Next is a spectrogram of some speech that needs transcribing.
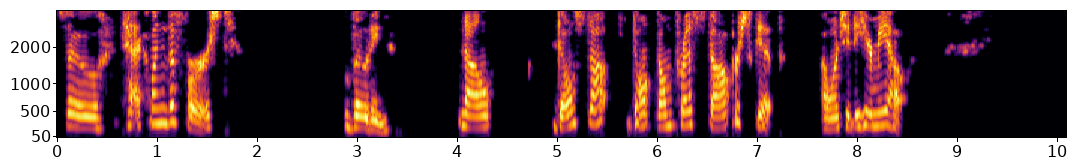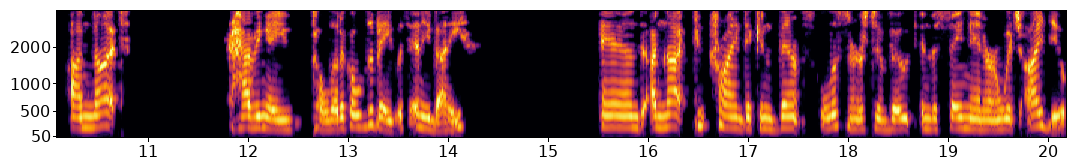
So, tackling the first, voting. Now, don't stop, don't, don't press stop or skip. I want you to hear me out. I'm not having a political debate with anybody. And I'm not con- trying to convince listeners to vote in the same manner in which I do.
